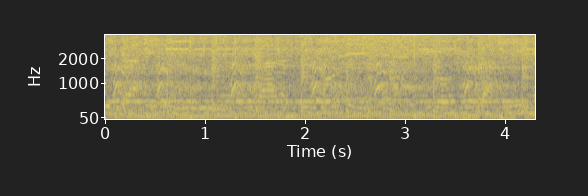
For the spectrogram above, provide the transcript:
僕がいるガラス越し僕がい。る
